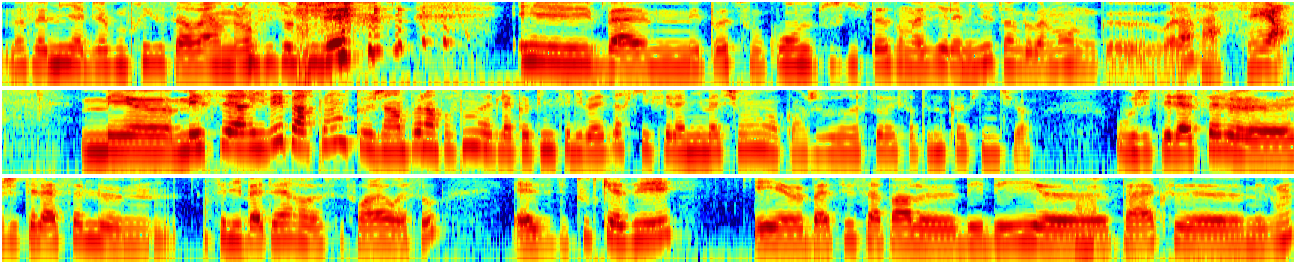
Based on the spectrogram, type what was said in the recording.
ma famille a bien compris que ça servait à rien de me lancer sur le sujet. Et bah, mes potes sont au courant de tout ce qui se passe dans ma vie à la minute, hein, globalement, donc euh, voilà. Tout à faire. Mais, euh, mais c'est arrivé par contre que j'ai un peu l'impression d'être la copine célibataire qui fait l'animation euh, quand je vais au resto avec certaines copines, tu vois. Où j'étais la seule, euh, j'étais la seule euh, célibataire euh, ce soir-là au resto. Et elles étaient toutes casées. Et euh, bah, tu sais, ça parle euh, bébé, euh, Pax, euh, maison.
